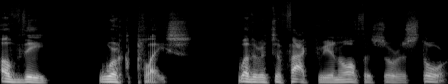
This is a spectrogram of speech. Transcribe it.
of the workplace, whether it's a factory, an office, or a store.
